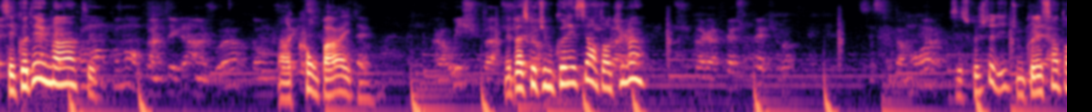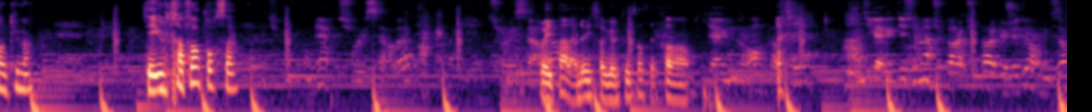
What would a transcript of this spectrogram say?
C'est le côté humain, Comment, comment on peut intégrer un joueur dans le jeu Un et con pareil, t'es Alors oui, je suis pas. je Mais parce que tu me connaissais en tant qu'humain. la- Je suis pas la fraîche près, tu vois. C'est ce que je te dis, tu me connaissais en tant qu'humain. T'es ultra fort pour ça. Tu comprends bien que sur le serveur, sur le serveur, Quand il parle à deux, il s'engueule tout le temps, c'est trop marrant. il y a une grande partie. On dit qu'avec des humains, tu parles, tu parles de G2 en me disant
